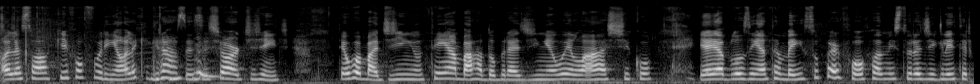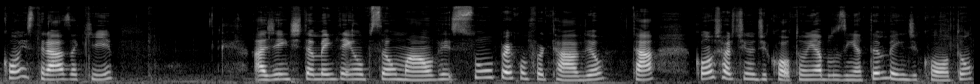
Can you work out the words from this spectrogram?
Olha só que fofurinha, olha que graça esse short, gente. Tem o babadinho, tem a barra dobradinha, o elástico. E aí a blusinha também super fofa, mistura de glitter com strass aqui. A gente também tem a opção malve, super confortável, tá? Com o shortinho de cotton e a blusinha também de cotton.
